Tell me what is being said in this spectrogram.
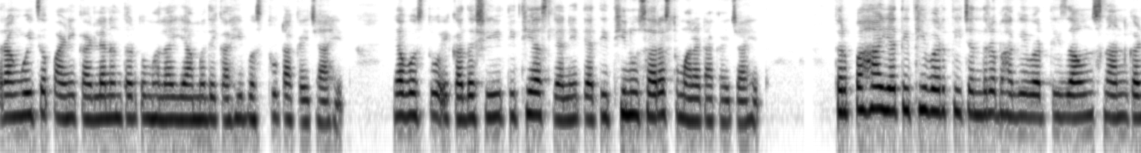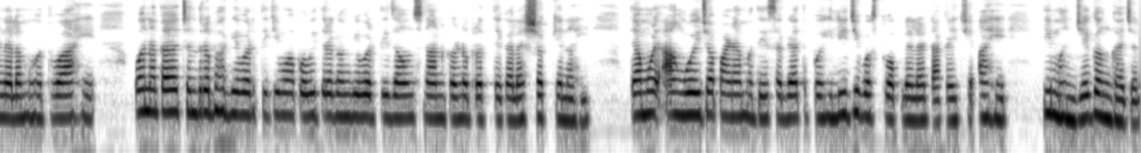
तर आंघोळीचं पाणी काढल्यानंतर तुम्हाला यामध्ये काही वस्तू टाकायच्या आहेत. या वस्तू एकादशी तिथी असल्याने त्या तिथीनुसारच तुम्हाला टाकायच्या आहेत. तर पहा या तिथीवरती चंद्रभागेवरती जाऊन स्नान करण्याला महत्त्व आहे. पण आता चंद्रभागेवरती किंवा पवित्र गंगेवरती जाऊन स्नान करणं प्रत्येकाला शक्य नाही. त्यामुळे आंघोळीच्या पाण्यामध्ये सगळ्यात पहिली जी वस्तू आपल्याला टाकायची आहे ती म्हणजे गंगाजल.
